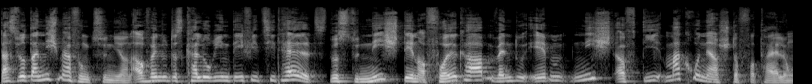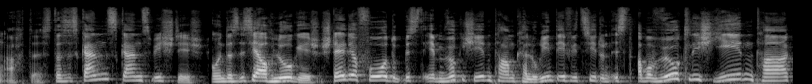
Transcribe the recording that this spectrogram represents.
Das wird dann nicht mehr funktionieren. Auch wenn du das Kaloriendefizit hältst, wirst du nicht den Erfolg haben, wenn du eben nicht auf die Makronährstoffverteilung achtest. Das ist ganz, ganz wichtig. Und das ist ja auch logisch. Stell dir vor, du bist eben wirklich jeden Tag im Kaloriendefizit und isst aber wirklich jeden Tag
